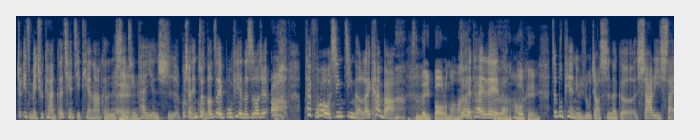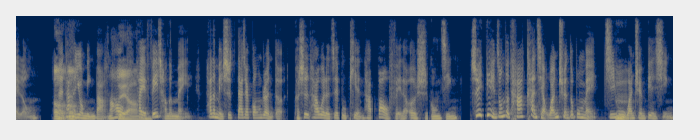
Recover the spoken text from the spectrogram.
就一直没去看。可是前几天呢、可能心情太厌世了，不小心转到这一部片的时候，觉得啊，太符合我心境了，来看吧。是累爆了吗对，太累了。哈？OK，这部片女主角是那个莎莉赛隆，嗯哎，她很有嗯名吧？然后她也非常的美，她的美是大家公认的。可是她为了这部片，她暴肥了二十公斤，所以电影中的她看起来完全都不美，几乎嗯完全变形。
